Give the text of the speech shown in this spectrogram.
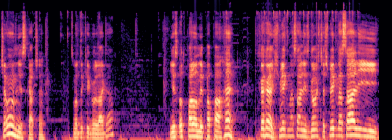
Czemu on nie skacze? Co ma takiego laga? Jest odpalony, papa, he! Hehe, śmiech na sali z gościa, śmiech na sali!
